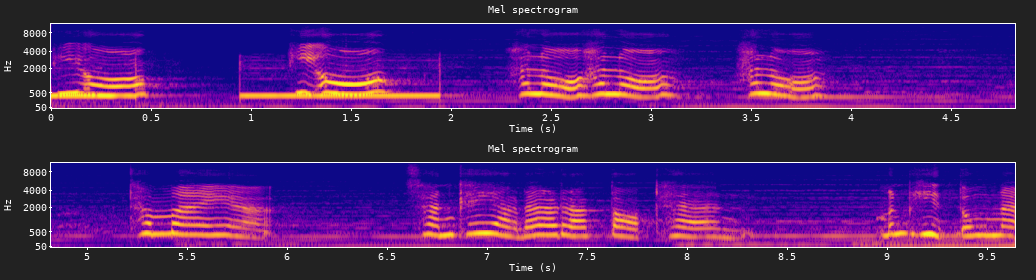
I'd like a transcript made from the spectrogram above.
พี่โอ๊กพี่โอ๊กฮัลโหล ฮัลโหล ฮัลโหล ทำไมอะ ฉันแค่อยากได้รักตอบแทน มันผิดตรงไหน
